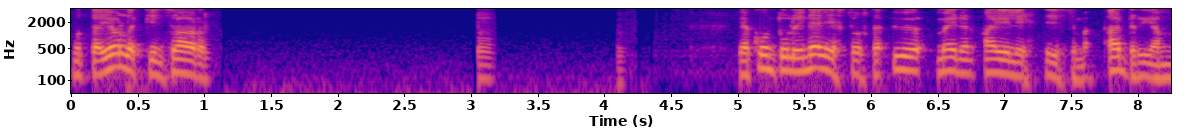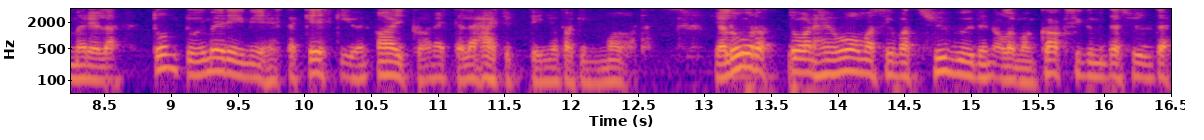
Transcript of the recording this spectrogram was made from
Mutta jollekin saarelle Ja kun tuli 14 yö, meidän ajelehtiissämme Adrian merellä tuntui merimiehestä keskiyön aikaan, että lähestyttiin jotakin maata. Ja luodattuaan he huomasivat syvyyden olevan 20 syltä,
